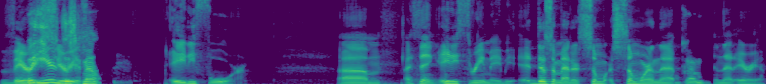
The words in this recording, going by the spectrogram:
very What year did serious this come out? 84 um i think 83 maybe. It doesn't matter. Somewhere somewhere in that Okay. in that area.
